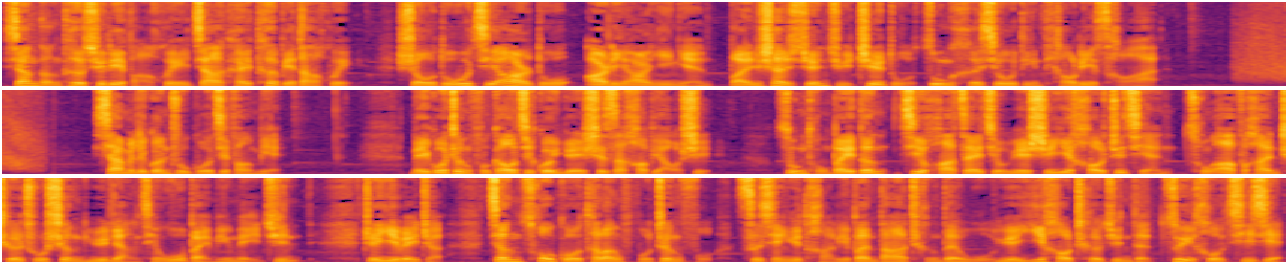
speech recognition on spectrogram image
香港特区立法会加开特别大会，首读及二读《二零二一年完善选举制度综合修订条例草案》。下面来关注国际方面，美国政府高级官员十三号表示，总统拜登计划在九月十一号之前从阿富汗撤出剩余两千五百名美军，这意味着将错过特朗普政府此前与塔利班达成的五月一号撤军的最后期限。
